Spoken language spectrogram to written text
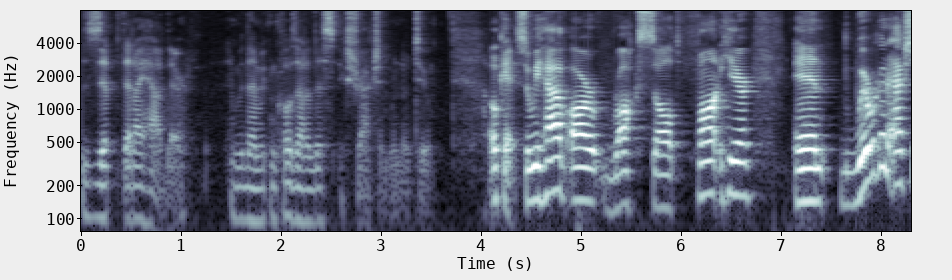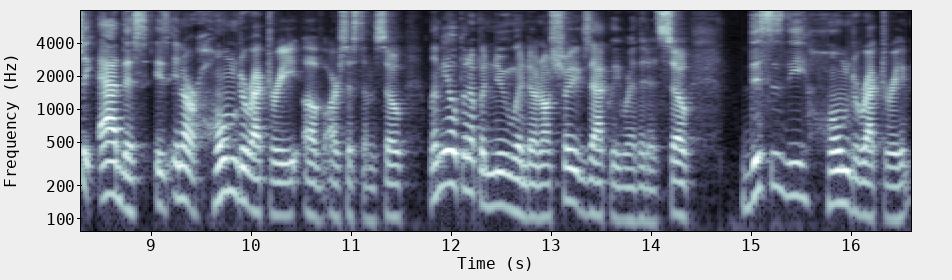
zip that I have there and then we can close out of this extraction window too. Okay, so we have our rock salt font here, and where we're going to actually add this is in our home directory of our system. So let me open up a new window and I'll show you exactly where that is. So this is the home directory,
